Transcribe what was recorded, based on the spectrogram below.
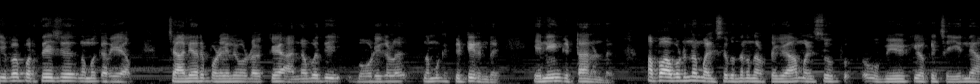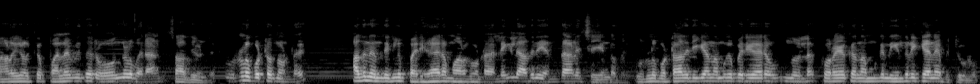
ഇപ്പോൾ പ്രത്യേകിച്ച് നമുക്കറിയാം ചാലിയാർ പുഴയിലൂടെയൊക്കെ അനവധി ബോഡികൾ നമുക്ക് കിട്ടിയിട്ടുണ്ട് ഇനിയും കിട്ടാനുണ്ട്. അപ്പോൾ അവിടുന്ന് മത്സ്യബന്ധനം നടത്തുകയും ആ മത്സ്യം ഉപ- ഉപയോഗിക്കുകയൊക്കെ ചെയ്യുന്ന ആളുകൾക്ക് പലവിധ രോഗങ്ങൾ വരാൻ സാധ്യതയുണ്ട്. ഉരുളപൊട്ടുന്നുണ്ട് അതിനെന്തെങ്കിലും പരിഹാര മാർഗമുണ്ടോ അല്ലെങ്കിൽ അതിന് എന്താണ് ചെയ്യേണ്ടത്? ഉരുൾ പൊട്ടാതിരിക്കാൻ നമുക്ക് പരിഹാരമൊന്നുമില്ല കുറേയൊക്കെ നമുക്ക് നിയന്ത്രിക്കാനേ പറ്റുള്ളൂ.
